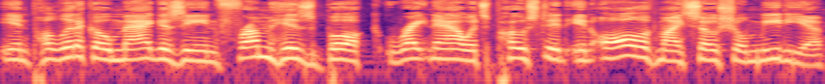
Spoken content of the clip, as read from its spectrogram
in Politico magazine from his book. Right now, it's posted in all of my social media.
